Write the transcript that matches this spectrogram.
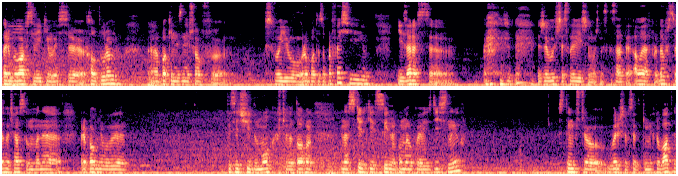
перебивався якимись е, халтурами, е, поки не знайшов е, свою роботу за професією. І зараз е, живу щасливіше, можна сказати. Але впродовж цього часу мене переповнювали тисячі думок щодо того, наскільки сильну помилку я здійснив з тим, що вирішив все-таки мігрувати.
